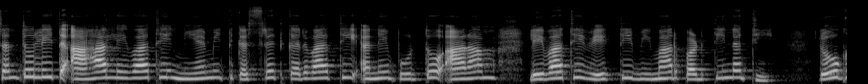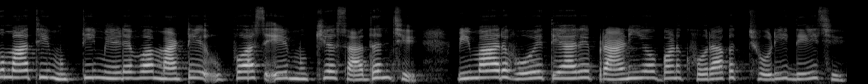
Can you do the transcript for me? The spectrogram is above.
સંતુલિત આહાર લેવાથી નિયમિત કસરત કરવાથી અને પૂરતો આરામ લેવાથી વ્યક્તિ બીમાર પડતી નથી. રોગમાંથી મુક્તિ મેળવવા માટે ઉપવાસ એ મુખ્ય સાધન છે. બીમાર હોય ત્યારે પ્રાણીઓ પણ ખોરાક છોડી દે છે.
